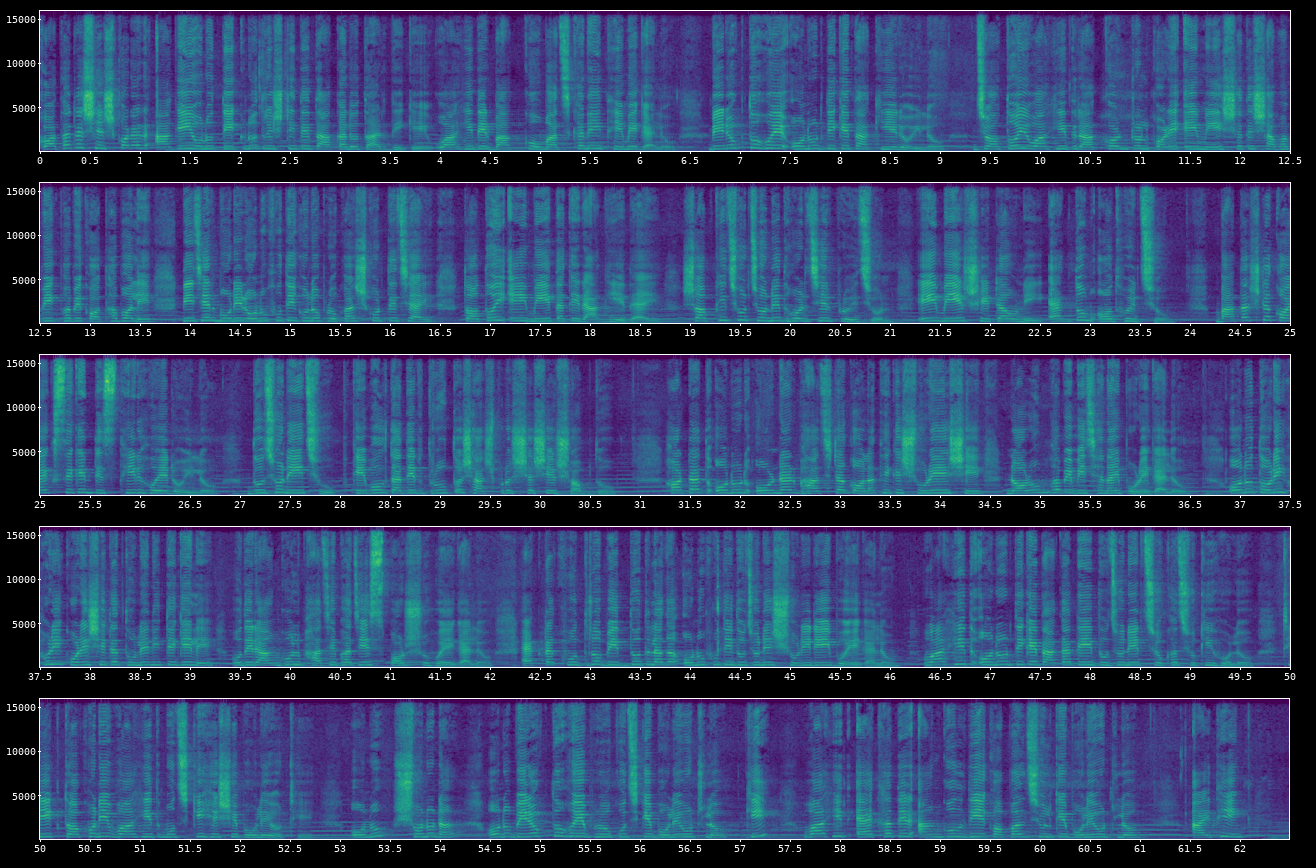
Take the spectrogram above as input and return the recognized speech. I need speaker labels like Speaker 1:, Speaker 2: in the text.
Speaker 1: কথাটা শেষ করার আগেই অনু তীক্ষ্ণ দৃষ্টিতে তাকালো তার দিকে। ওয়াহিদের বাক্য মাঝখানেই থেমে গেল। বিরক্ত হয়ে অনুর দিকে তাকিয়ে রইল। যতই ওয়াহিদ রাগ কন্ট্রোল করে, এই মেয়ের সাথে স্বাভাবিকভাবে কথা বলে, নিজের মনের অনুভূতিগুলো প্রকাশ করতে চায়, ততই এই মেয়ে তাকে রাগিয়ে দেয়। সব কিছুর জন্য ধৈর্যের প্রয়োজন। এই মেয়ের সেটাও নেই, একদম অধৈর্য। বাতাসটা কয়েক সেকেন্ড স্থির হয়ে রইল। দুজনেই চুপ। কেবল তাদের দ্রুত শ্বাস প্রশ্বাসের শব্দ। হঠাৎ অনুর ওড়নার ভাঁজটা গলা থেকে সরে এসে নরমভাবে বিছানায় পড়ে গেল। অনু তড়িঘড়ি করে সেটা তুলে নিতে গেলে ওদের আঙ্গুল ভাজে ভাজে স্পর্শ হয়ে গেল। একটা ক্ষুদ্র বিদ্যুৎ লাগা অনুভূতি দুজনের শরীরেই বয়ে গেল। ওয়াহিদ অনুর দিকে তাকাতেই দুজনের চোখাচোখি হলো। ঠিক তখনই ওয়াহিদ মুচকি হেসে বলে ওঠে অনু, শোনো না। অনু বিরক্ত হয়ে ভ্রুকুচকে বলে উঠল, কি? ওয়াহিদ এক হাতের আঙ্গুল দিয়ে কপাল চুলকে বলে উঠল I think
